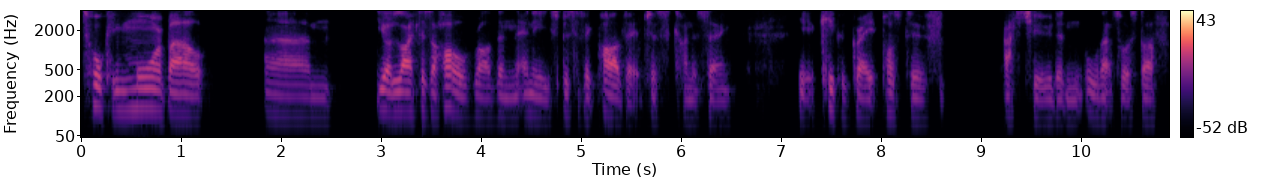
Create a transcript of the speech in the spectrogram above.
talking more about um, your life as a whole rather than any specific part of it. Just kind of saying, you know, keep a great positive attitude and all that sort of stuff.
